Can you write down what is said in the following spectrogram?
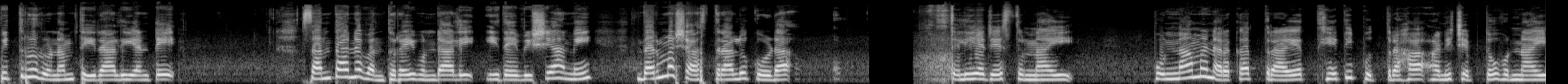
పితృ రుణం తీరాలి అంటే సంతానవంతురై ఉండాలి. ఇదే విషయాన్ని ధర్మశాస్త్రాలు కూడా తెలియజేస్తున్నాయి. పున్నామ నరకత్రాయథ్యతి పుత్ర అని చెప్తూ ఉన్నాయి.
